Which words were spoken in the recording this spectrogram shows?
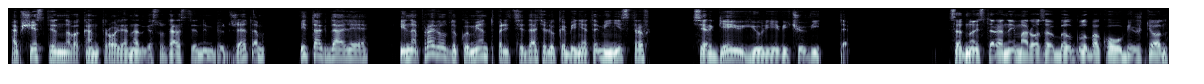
общественного контроля над государственным бюджетом и так далее, и направил документ председателю Кабинета министров Сергею Юльевичу Витте. С одной стороны, Морозов был глубоко убежден,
